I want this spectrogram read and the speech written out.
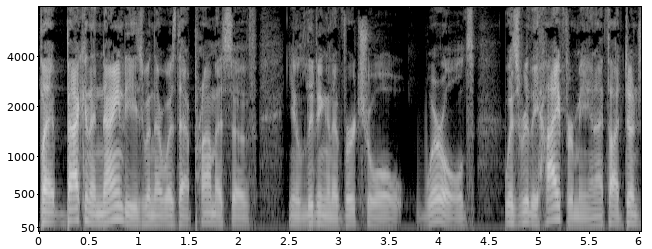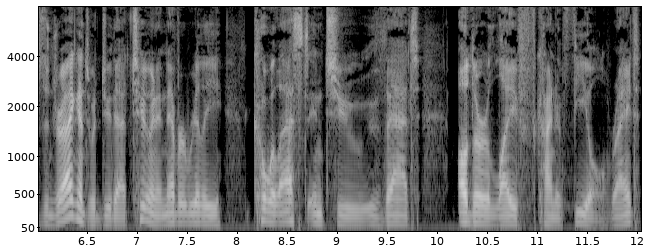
But back in the 90s when there was that promise of, you know, living in a virtual world was really high for me and I thought Dungeons and Dragons would do that too and it never really coalesced into that other life kind of feel, right?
